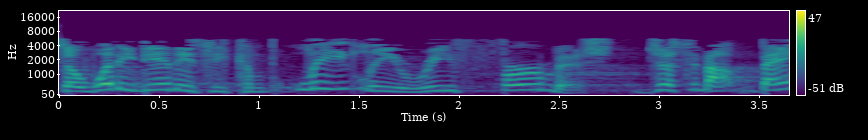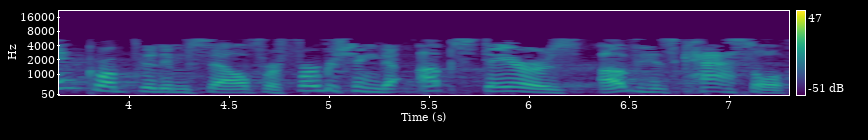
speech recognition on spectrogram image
So what he did is he completely refurbished, just about bankrupted himself, refurbishing the upstairs of his castle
